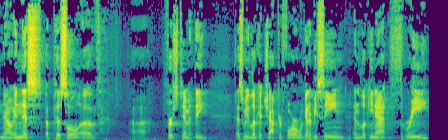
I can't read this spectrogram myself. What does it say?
Now, in this epistle of uh, 1 Timothy, as we look at chapter 4, we're going to be seeing and looking at three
